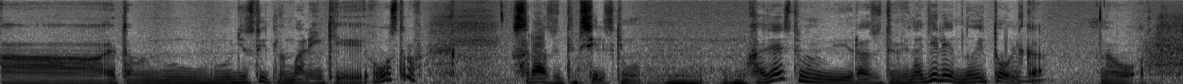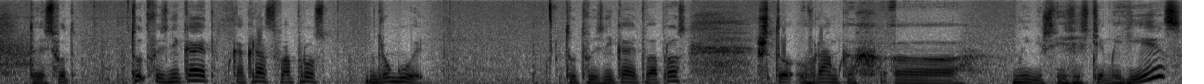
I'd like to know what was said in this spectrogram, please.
А, это ну, действительно маленький остров с развитым сельским хозяйством и развитым виноделием, но и только. Вот. То есть вот тут возникает как раз вопрос другой. Тут возникает вопрос, что в рамках э, нынешней системы ЕС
